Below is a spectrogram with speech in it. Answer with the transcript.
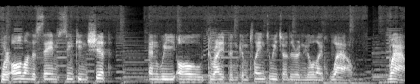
we're all on the same sinking ship, and we all gripe and complain to each other and go like, wow, wow,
